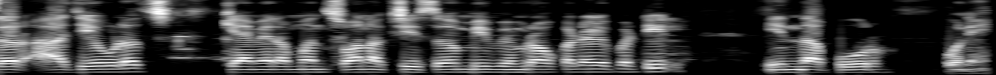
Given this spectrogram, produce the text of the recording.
तर आज एवढंच. कॅमेरामन सोनाक्षीसह मी भीमराव कडाळे पाटील इंदापूर पुणे.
